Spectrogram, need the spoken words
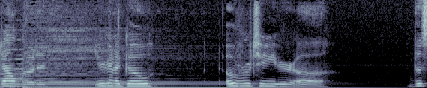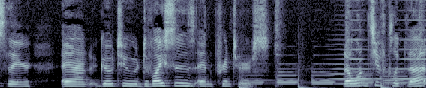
downloaded, you're gonna go over to your uh, this thing and go to devices and printers. Now once you've clicked that,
